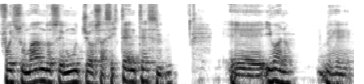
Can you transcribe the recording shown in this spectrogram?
fue sumándose muchos asistentes. Eh, y bueno, eh,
